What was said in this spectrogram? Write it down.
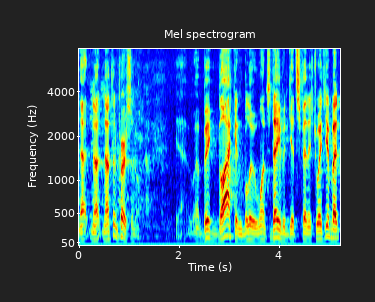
not- not- nothing personal. A big black and blue once David gets finished with you, but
